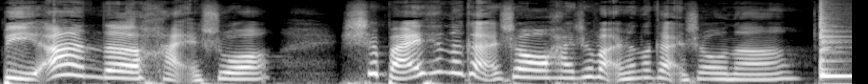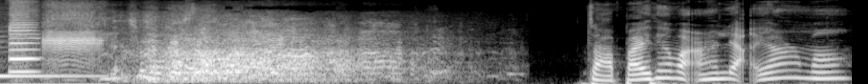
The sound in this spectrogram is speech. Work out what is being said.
彼岸的海说。是白天的感受还是晚上的感受呢？咋白天晚上俩样吗？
